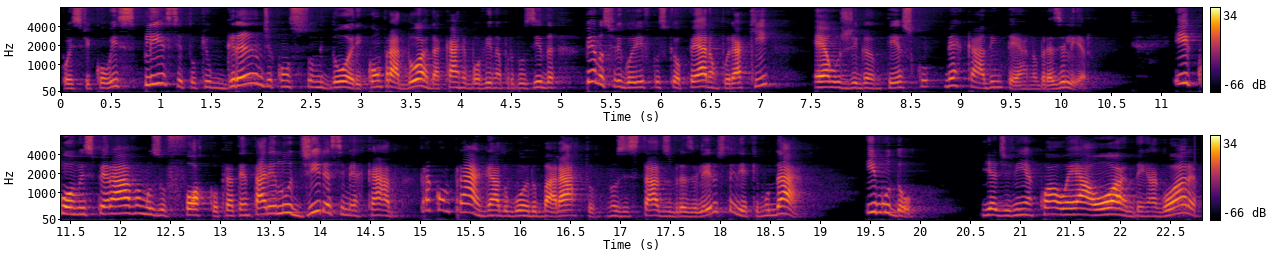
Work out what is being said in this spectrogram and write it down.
pois ficou explícito que o grande consumidor e comprador da carne bovina produzida pelos frigoríficos que operam por aqui é o gigantesco mercado interno brasileiro. E como esperávamos, o foco para tentar iludir esse mercado para comprar gado gordo barato nos estados brasileiros teria que mudar. E mudou. E adivinha qual é a ordem agora?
